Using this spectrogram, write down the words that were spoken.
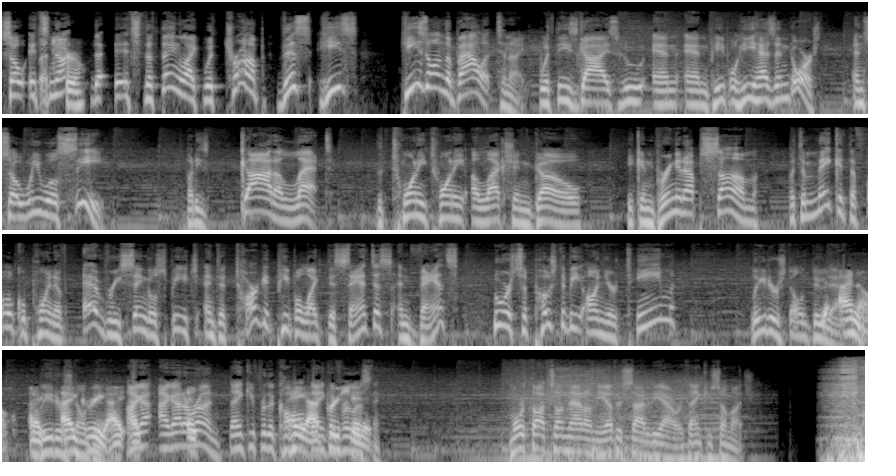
So it's That's not the, it's the thing like with Trump, this he's he's on the ballot tonight with these guys who and and people he has endorsed. And so we will see. But he's got to let the 2020 election go. He can bring it up some, but to make it the focal point of every single speech and to target people like DeSantis and Vance who are supposed to be on your team, leaders don't do Yeah, that. I know. I- leaders I don't agree. do. I- I, got I got to run. Thank you for the call. Hey, I Thank you for appreciate it. listening. More thoughts on that on the other side of the hour. Thank you so much.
